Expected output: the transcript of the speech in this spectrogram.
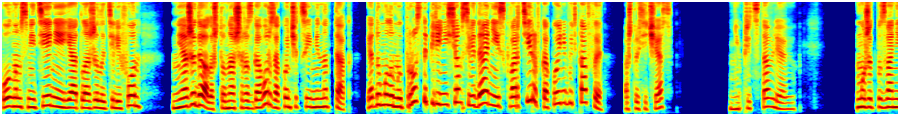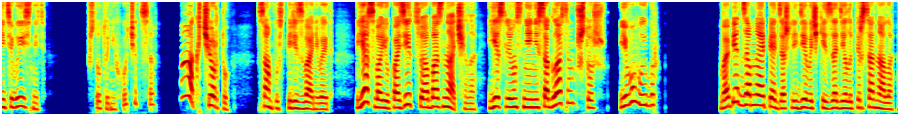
В полном смятении я отложила телефон, не ожидала, что наш разговор закончится именно так. Я думала, мы просто перенесем свидание из квартиры в какое-нибудь кафе. А что сейчас? Не представляю. Может, позвонить и выяснить? Что-то не хочется? А, к черту! Сам пусть перезванивает. Я свою позицию обозначила. Если он с ней не согласен, что ж, его выбор. В обед за мной опять зашли девочки из отдела персонала.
